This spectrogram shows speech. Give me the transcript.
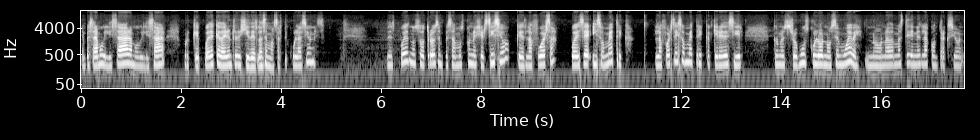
Empezar a movilizar, a movilizar, porque puede quedar en rigidez las demás articulaciones. Después nosotros empezamos con ejercicio, que es la fuerza, puede ser isométrica. La fuerza isométrica quiere decir que nuestro músculo no se mueve, no nada más tienes la contracción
